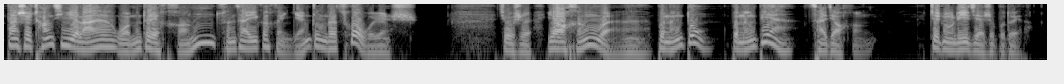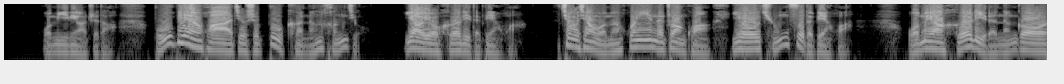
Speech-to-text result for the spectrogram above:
但是长期以来，我们对“恒”存在一个很严重的错误认识，就是要很稳，不能动，不能变，才叫恒。这种理解是不对的。我们一定要知道，不变化就是不可能恒久，要有合理的变化。就像我们婚姻的状况有穷富的变化，我们要合理的能够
